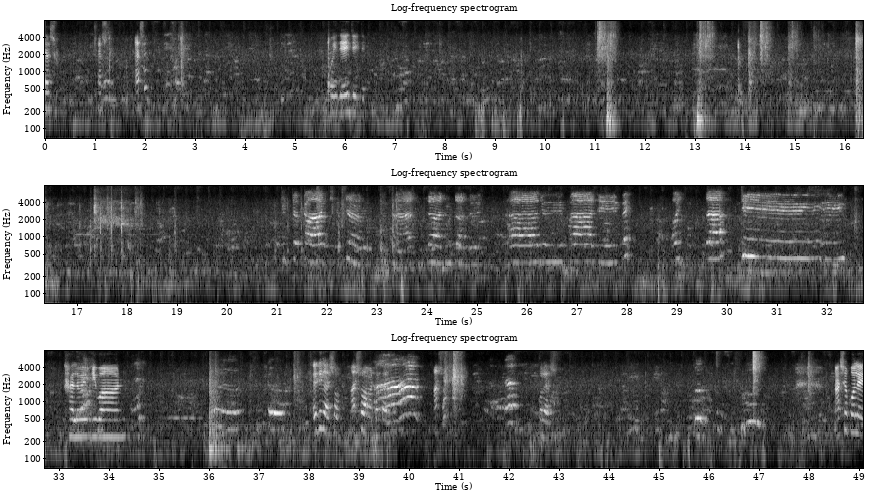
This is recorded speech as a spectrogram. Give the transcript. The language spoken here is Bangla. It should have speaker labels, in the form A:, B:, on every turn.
A: আসো। আসো। আসো। ওই যে এই যে। হ্যালো এভরিওয়ান এদিকে আসো আসো আমার কাছে। আসো। বলে আসো। আসো কোলে।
